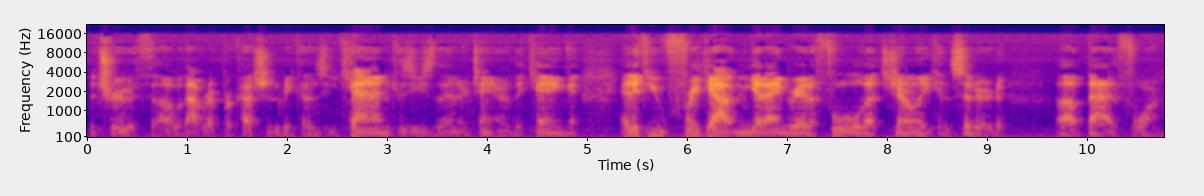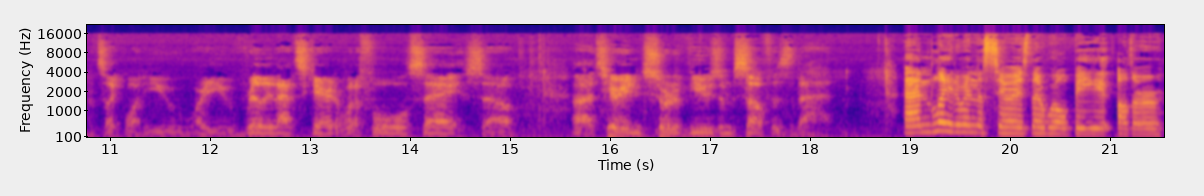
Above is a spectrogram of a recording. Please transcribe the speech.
the truth uh, without repercussion because he can, because he's the entertainer, the king. And if you freak out and get angry at a fool, that's generally considered uh, bad form. It's like, what are you are you really that scared of what a fool will say? So uh, Tyrion sort of views himself as that. and later in the series there will be other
